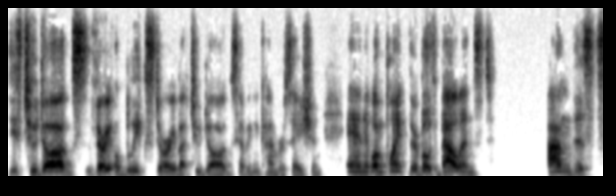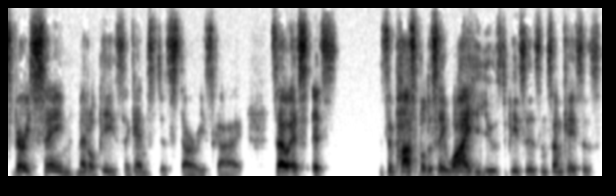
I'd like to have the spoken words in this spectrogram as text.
these two dogs, very oblique story about two dogs having a conversation. And at one point, they're both balanced on this very same metal piece against a starry sky. So it's it's it's impossible to say why he used the pieces in some cases.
